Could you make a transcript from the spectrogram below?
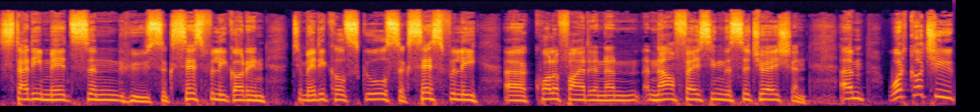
study medicine, who successfully got into medical school, successfully uh, qualified, and, and now facing the situation. Um, what got you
